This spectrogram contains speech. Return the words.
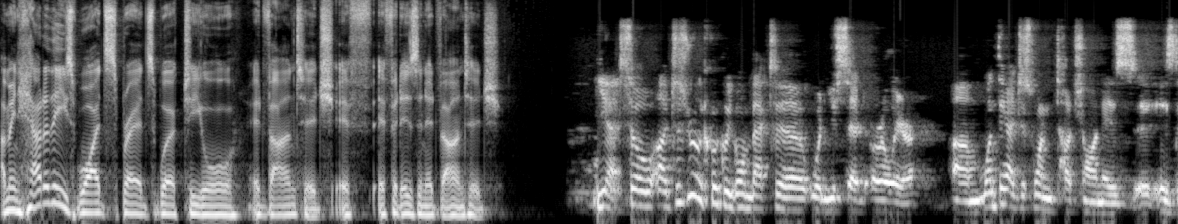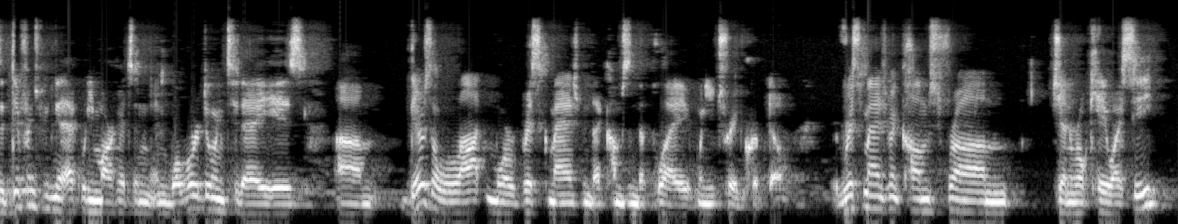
I mean, how do these widespreads work to your advantage, if if it is an advantage? Yeah. So uh, just really quickly going back to what you said earlier. Um, one thing I just want to touch on is is the difference between the equity markets and, and what we're doing today is um, there's a lot more risk management that comes into play when you trade crypto. Risk management comes from general KYC,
